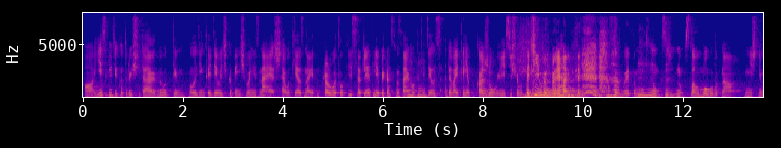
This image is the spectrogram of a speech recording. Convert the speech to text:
А, есть люди, которые считают, ну, ты молоденькая девочка, ты ничего не знаешь, а вот я знаю, я проработала 50 лет, я прекрасно знаю, как mm-hmm. это делается, а давай-ка я покажу. Есть еще вот такие вот варианты. Поэтому, ну, ну, слава богу, вот на нынешнем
